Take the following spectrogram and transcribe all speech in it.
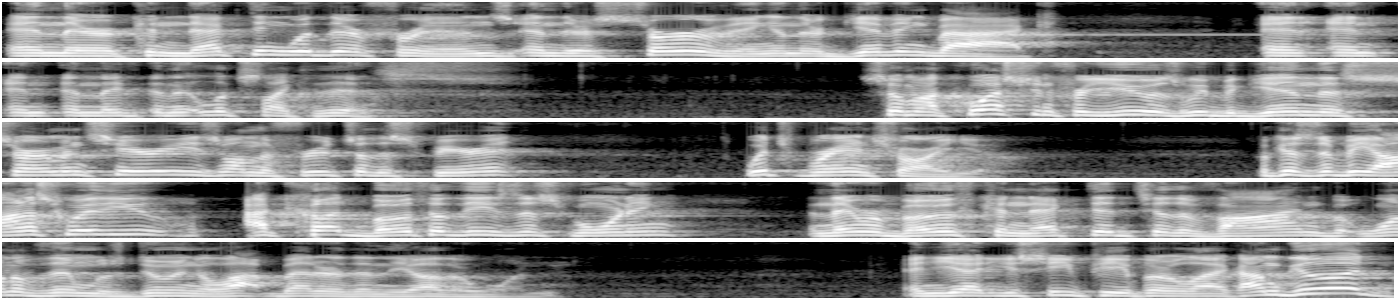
and they're connecting with their friends and they're serving and they're giving back. And, and, and, and, they, and it looks like this. So, my question for you as we begin this sermon series on the fruits of the Spirit which branch are you? Because to be honest with you, I cut both of these this morning and they were both connected to the vine, but one of them was doing a lot better than the other one. And yet you see people are like, I'm good.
